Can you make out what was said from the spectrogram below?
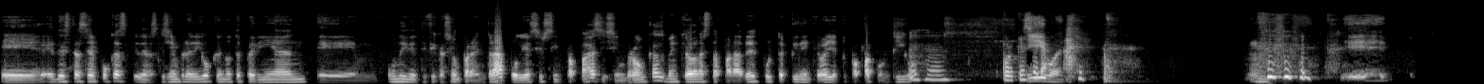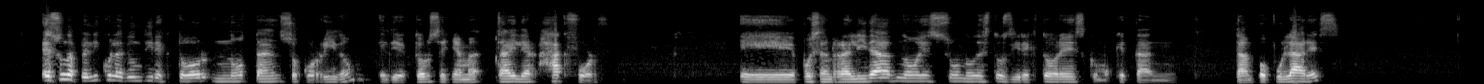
Eh, de estas épocas de las que siempre digo que no te pedían eh, una identificación para entrar, podías ir sin papás y sin broncas. Ven que ahora hasta para Deadpool te piden que vaya tu papá contigo. ¿Por qué y bueno. Eh, es una película de un director no tan socorrido. El director se llama Tyler Hackford. Eh, pues en realidad no es uno de estos directores como que tan, tan populares.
